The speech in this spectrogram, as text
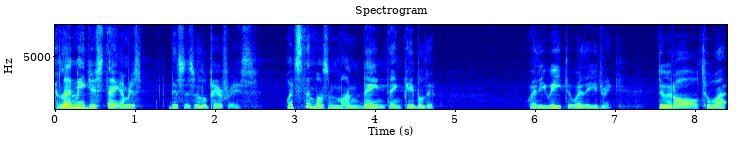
and let me just think, I'm just, this is a little paraphrase. What's the most mundane thing people do? Whether you eat or whether you drink. Do it all to what?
